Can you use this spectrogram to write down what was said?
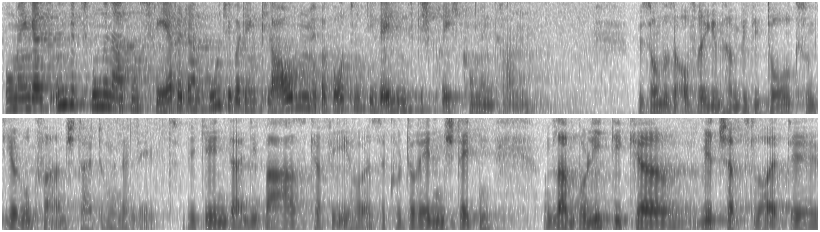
wo man in ganz ungezwungener Atmosphäre dann gut über den Glauben, über Gott und die Welt ins Gespräch kommen kann. Besonders aufregend haben wir die Talks- und Dialogveranstaltungen erlebt. Wir gehen da in die Bars, Kaffeehäuser, kulturellen Städten und laden Politiker, Wirtschaftsleute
